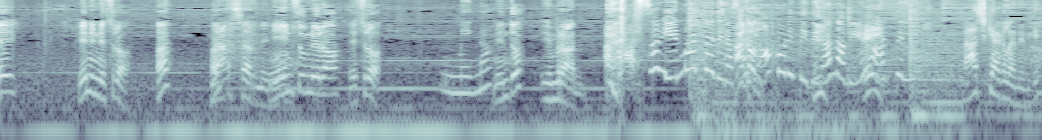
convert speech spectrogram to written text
ಏಯ್ ಏನ್ ನಿನ್ ಹೆಸರು? ಸರ್ ನೀನ್ ಸುಮ್ನಿರೋ ಹೆಸರು? ನಿಂದು? ಇಮ್ರಾನ್. ಸರ್ ಏನ್ ಮಾಡ್ತಾ ಇದ್ದೀರಾ ನಾಚಿಕೆ ಆಗಲ್ಲ ನಿನ್ಗೆ.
